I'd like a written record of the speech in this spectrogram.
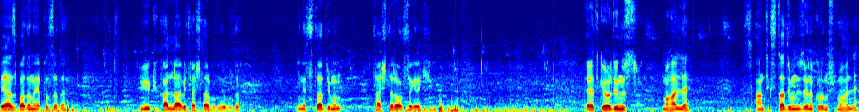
Beyaz badana yapılsa da büyük kallavi taşlar bulunuyor burada. Yine stadyumun taşları olsa gerek. Evet gördüğünüz mahalle antik stadyumun üzerine kurulmuş bir mahalle.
